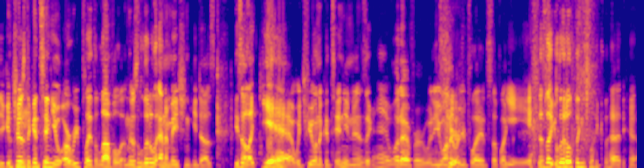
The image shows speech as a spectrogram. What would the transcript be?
you can choose to Mhm. continue or replay the level, and there's a little animation he does. He's all like, "Yeah," if you want to continue, and he's like, "Eh, whatever." When you want to replay and stuff like. that. There's like little things like that. Yeah.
